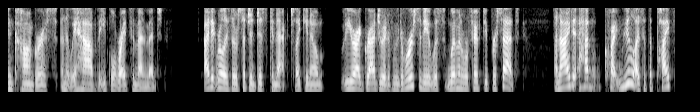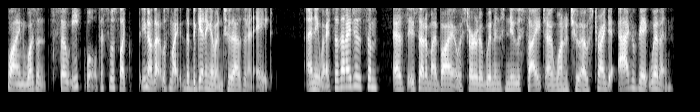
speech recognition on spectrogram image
in Congress and that we have the Equal Rights Amendment. I didn't realize there was such a disconnect. Like, you know, the year I graduated from university, it was women were 50%. And I hadn't quite realized that the pipeline wasn't so equal. This was like, you know, that was my the beginning of it in 2008. Anyway, so then I did some, as you said in my bio, I started a women's news site. I wanted to, I was trying to aggregate women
